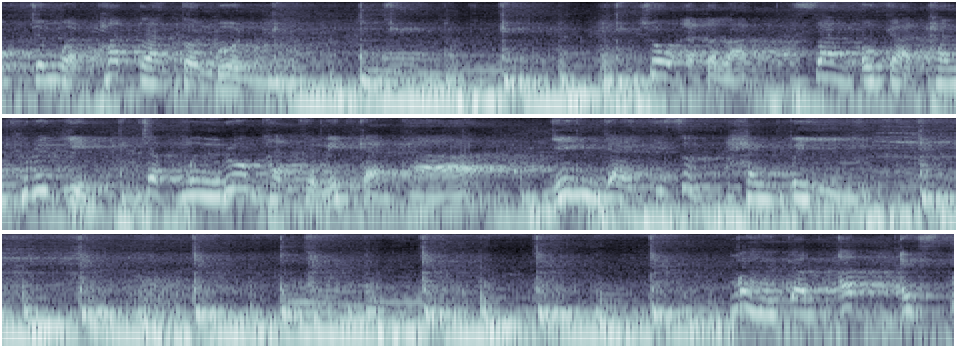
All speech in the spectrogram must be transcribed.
6 จังหวัดภาคกลางตอนบน โชว์อัตลักษณ์ สร้างโอกาสทางธุรกิจ จับมือร่วมพันธมิตรการค้า ยิ่งใหญ่ที่สุดแห่งปี มหกรรมอัพเอ็กซ์โป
